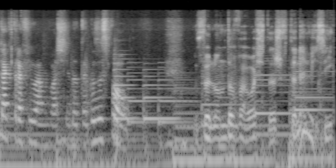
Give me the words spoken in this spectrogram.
I tak trafiłam właśnie do tego zespołu. Wylądowałaś też w telewizji.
